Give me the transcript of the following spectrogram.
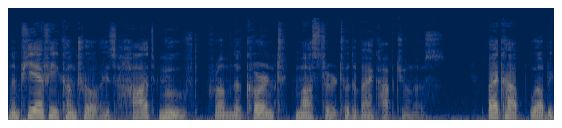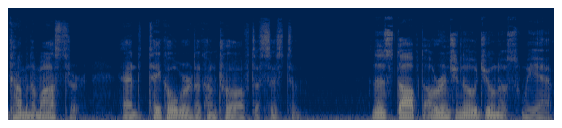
The PFE control is hard moved from the current master to the backup Junos. Backup will become the master and take over the control of the system. Then stop the original Junos VM.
